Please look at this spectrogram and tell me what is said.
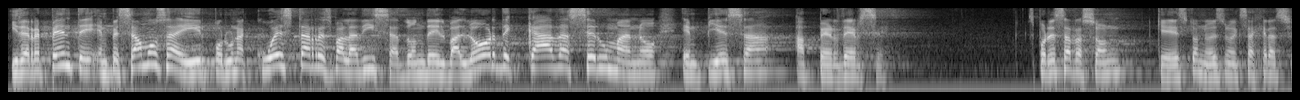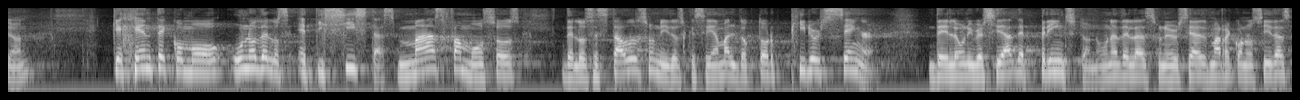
Y de repente empezamos a ir por una cuesta resbaladiza donde el valor de cada ser humano empieza a perderse. Es por esa razón que esto no es una exageración, que gente como uno de los eticistas más famosos de los Estados Unidos, que se llama el doctor Peter Singer, de la Universidad de Princeton, una de las universidades más reconocidas,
